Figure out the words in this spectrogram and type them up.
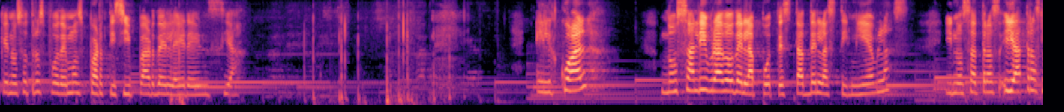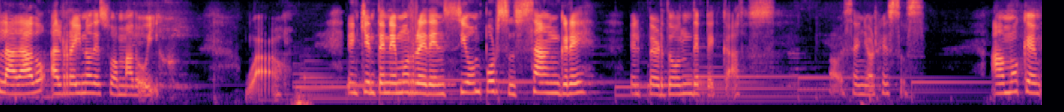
que nosotros podemos participar de la herencia. El cual nos ha librado de la potestad de las tinieblas y nos ha, y ha trasladado al reino de su amado Hijo. Wow en quien tenemos redención por su sangre, el perdón de pecados. Oh, Señor Jesús, amo que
